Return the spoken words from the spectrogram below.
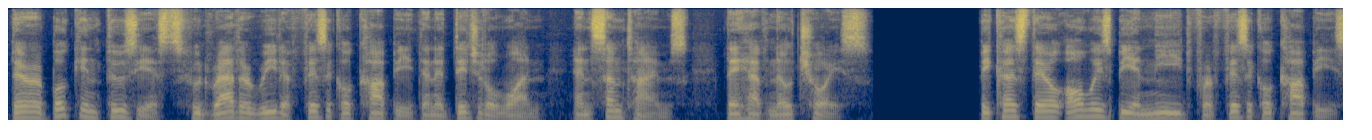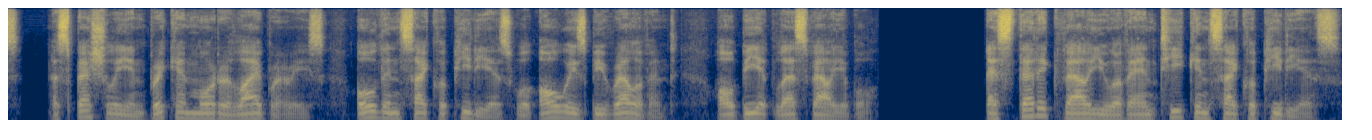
There are book enthusiasts who'd rather read a physical copy than a digital one, and sometimes, they have no choice. Because there'll always be a need for physical copies, especially in brick-and-mortar libraries, old encyclopedias will always be relevant, albeit less valuable. Aesthetic value of antique encyclopedias.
